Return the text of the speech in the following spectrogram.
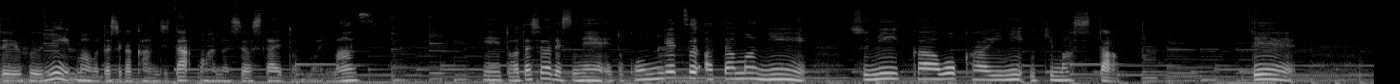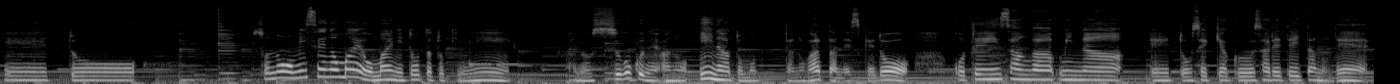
ていうふうに、まあ、私が感じたお話をしたいと思います。えーと、私はですね、えーと、と今月頭にスニーカーを買いに行きました。でえっ、ー、とそのお店の前を前に通った時にあのすごくねあのいいなと思ったのがあったんですけどこう店員さんがみんな、えーと、接客されていたので、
